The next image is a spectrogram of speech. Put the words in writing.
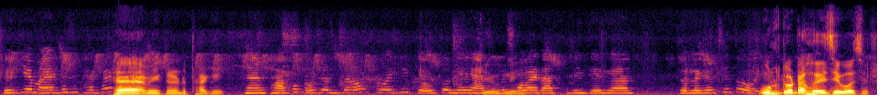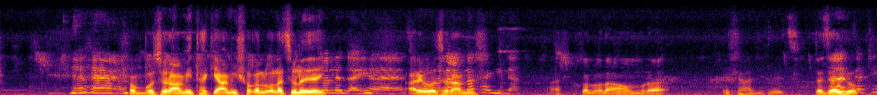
তুই কি মায়ের কাছে থাকবে? হ্যাঁ আমি এখানে একটু থাকি। হ্যাঁ থাকো প্রসাদ দাও। সবাই কি কেউ তো নেই আসলে সবাই রাত্রি জেগে আর চলে গেছে তো উল্টোটা হয়েছে বছর হ্যাঁ। সব বছর আমি থাকি আমি সকালবেলা চলে যাই। হ্যাঁ। আর এবছর আমি- থাকি না। আর সকালবেলা আমরা এসে হাজির হয়েছি। তা যাই হোক। আচ্ছা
